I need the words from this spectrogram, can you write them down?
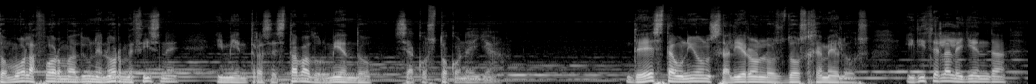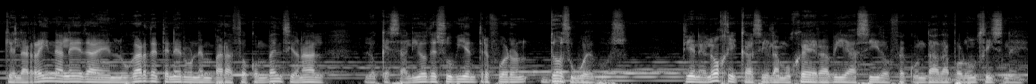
tomó la forma de un enorme cisne y mientras estaba durmiendo se acostó con ella. De esta unión salieron los dos gemelos, y dice la leyenda que la reina Leda, en lugar de tener un embarazo convencional, lo que salió de su vientre fueron dos huevos. Tiene lógica si la mujer había sido fecundada por un cisne.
